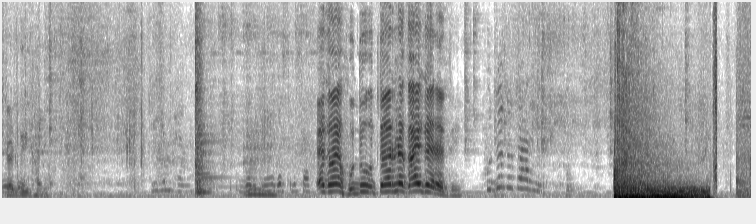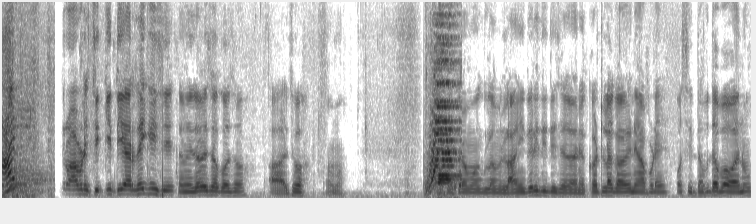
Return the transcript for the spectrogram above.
સ્ટાર્ટ કરી ખાલી. એ તો એ હુદુ ઉતાર ને કાઈ કરે હતી આપણે ચીક્કી તૈયાર થઈ ગઈ છે. તમે જોઈ શકો છો. આ જો આમાં. પત્રમાં લાહી કરી દીધી છે અને કટ લગાવીને આપણે પછી ધબધબાવાનું.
